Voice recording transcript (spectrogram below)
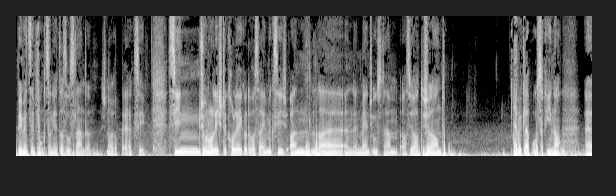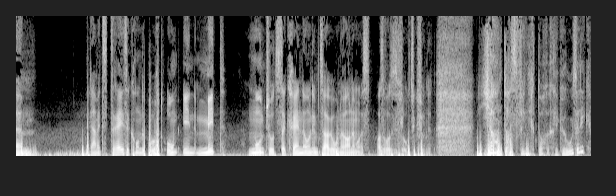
Bei mir jetzt nicht funktioniert als Ausländer. Das war ein Europäer. Gewesen. Sein Journalistenkollege oder was auch immer war, ein, äh, ein, ein Mensch aus dem asiatischen Land, eben, glaube aus China, ähm, bei dem jetzt drei Sekunden braucht, um ihn mit Mundschutz erkennen und ihm sagen, wo er ran muss. Also, wo er sein Flugzeug findet. Ja, und das finde ich doch ein bisschen gruselig.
